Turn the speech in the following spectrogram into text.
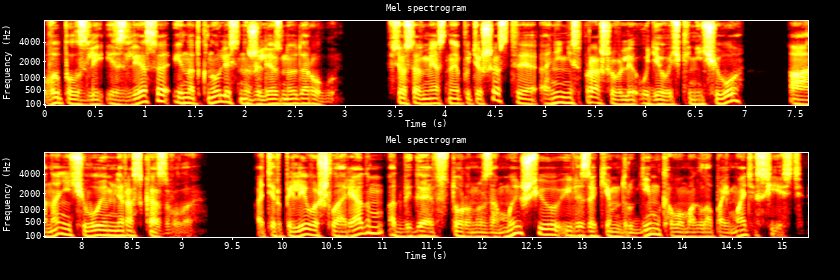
выползли из леса и наткнулись на железную дорогу. Все совместное путешествие они не спрашивали у девочки ничего, а она ничего им не рассказывала, а терпеливо шла рядом, отбегая в сторону за мышью или за кем другим, кого могла поймать и съесть.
